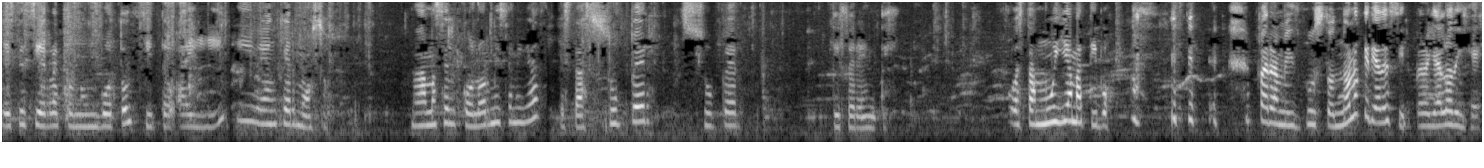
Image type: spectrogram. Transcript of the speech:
Este cierra con un botoncito ahí y vean qué hermoso. Nada más el color, mis amigas, está súper, súper diferente. O está muy llamativo para mis gustos. No lo quería decir, pero ya lo dije.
